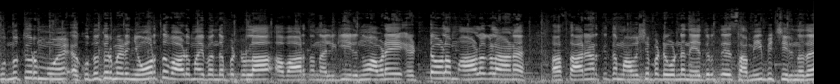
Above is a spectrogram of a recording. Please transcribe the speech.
കുന്നത്തൂർ കുന്നത്തൂർമേട് നോർത്ത് വാർഡുമായി ബന്ധപ്പെട്ടുള്ള വാർത്ത നൽകിയിരുന്നു. അവിടെ എട്ടോളം ആളുകളാണ് സ്ഥാനാർത്ഥിത്വം ആവശ്യപ്പെട്ടുകൊണ്ട് നേതൃത്വത്തെ സമീപിച്ചിരുന്നത്.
